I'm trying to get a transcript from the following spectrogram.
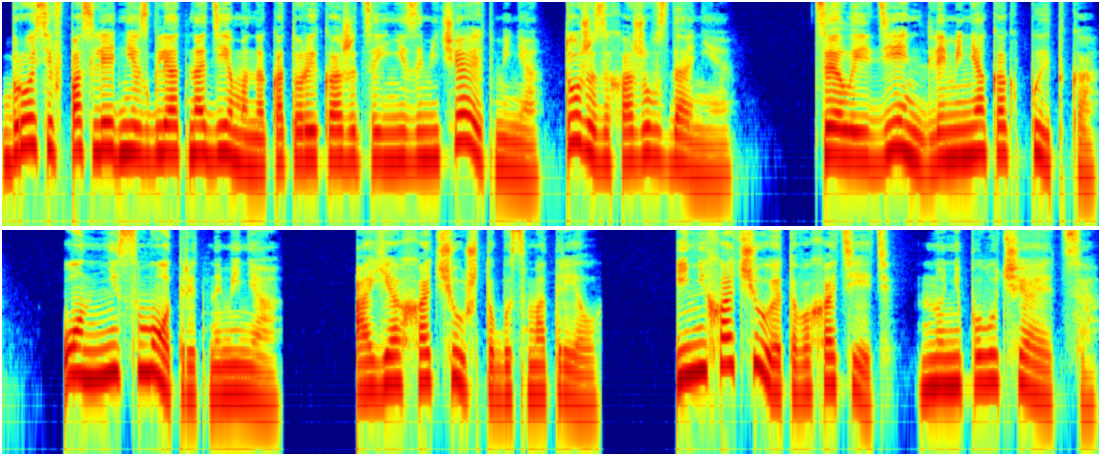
Бросив последний взгляд на демона, который, кажется, и не замечает меня, тоже захожу в здание. Целый день для меня как пытка. Он не смотрит на меня, а я хочу, чтобы смотрел. И не хочу этого хотеть, но не получается.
